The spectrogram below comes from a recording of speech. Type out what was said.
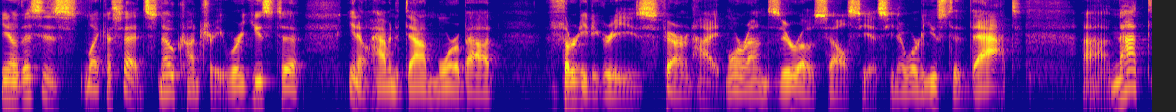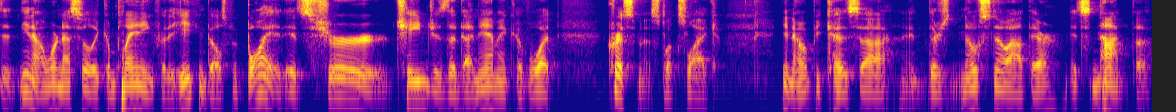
You know, this is, like I said, snow country. We're used to, you know, having it down more about 30 degrees Fahrenheit, more around zero Celsius. You know, we're used to that. Uh, not that, you know, we're necessarily complaining for the heating bills, but boy, it, it sure changes the dynamic of what Christmas looks like. You know, because uh, there's no snow out there. It's not the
